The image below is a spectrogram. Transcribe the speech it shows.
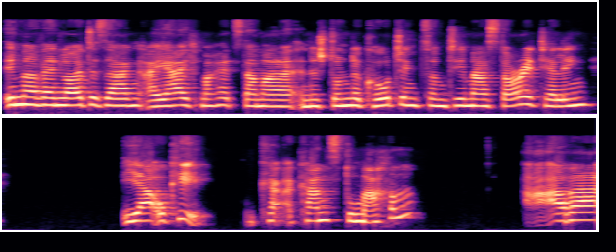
immer wenn Leute sagen, ah ja, ich mache jetzt da mal eine Stunde Coaching zum Thema Storytelling, ja, okay, kannst du machen, aber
